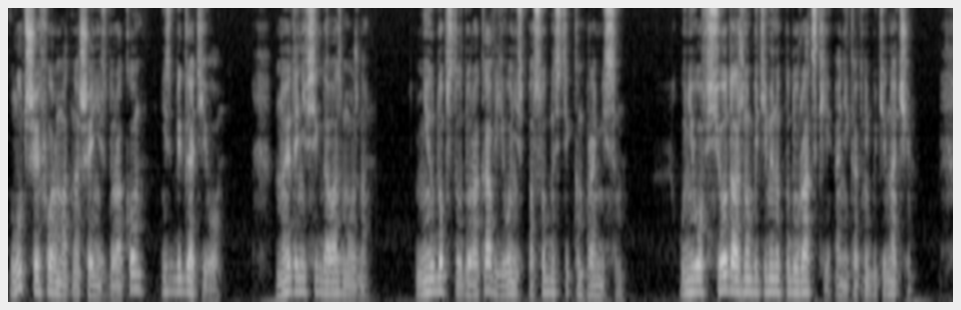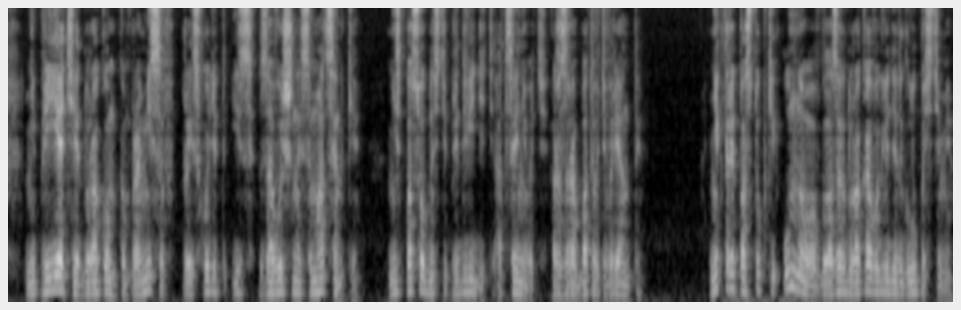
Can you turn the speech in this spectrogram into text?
Лучшая форма отношений с дураком – избегать его. Но это не всегда возможно. Неудобство дурака в его неспособности к компромиссам. У него все должно быть именно по-дурацки, а не как-нибудь иначе. Неприятие дураком компромиссов происходит из завышенной самооценки, неспособности предвидеть, оценивать, разрабатывать варианты. Некоторые поступки умного в глазах дурака выглядят глупостями.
